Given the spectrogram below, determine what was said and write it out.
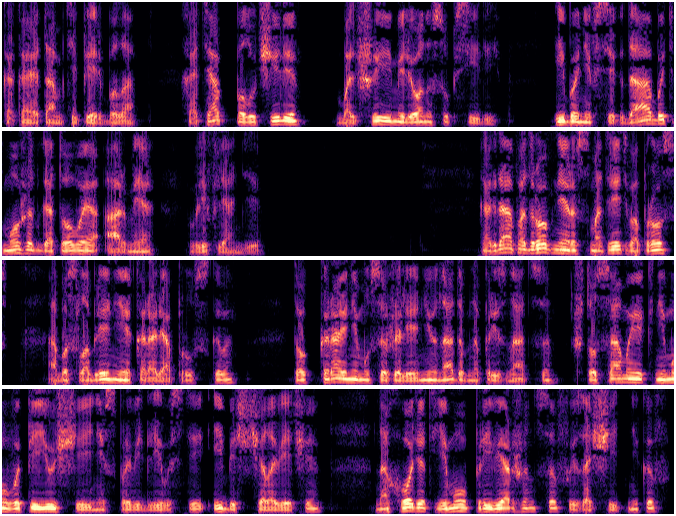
какая там теперь была, хотя получили большие миллионы субсидий, ибо не всегда, быть может, готовая армия в Лифляндии. Когда подробнее рассмотреть вопрос об ослаблении короля прусского, то, к крайнему сожалению, надобно признаться, что самые к нему вопиющие несправедливости и бесчеловечия находят ему приверженцев и защитников,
